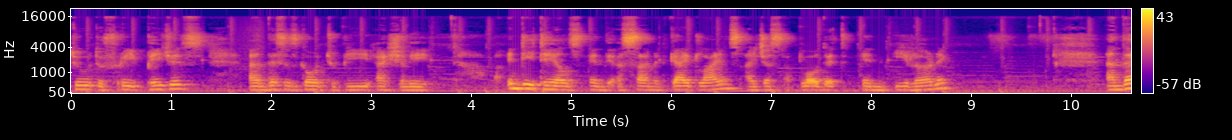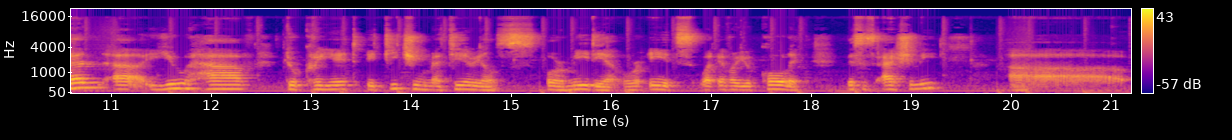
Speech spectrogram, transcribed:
two to three pages, and this is going to be actually in details in the assignment guidelines. I just upload it in e-learning. And then uh, you have to create a teaching materials or media or aids, whatever you call it. This is actually uh,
